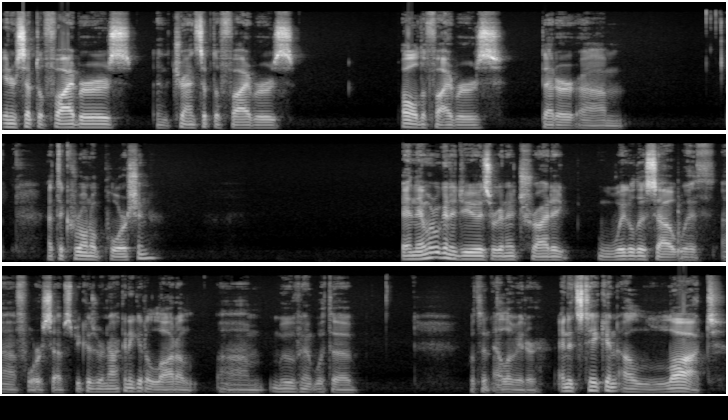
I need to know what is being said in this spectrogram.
interseptal fibers and the transeptal fibers, all the fibers that are um, at the coronal portion. And then what we're going to do is we're going to try to wiggle this out with uh, forceps because we're not going to get a lot of um, movement with a with an elevator. And it's taken a lot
